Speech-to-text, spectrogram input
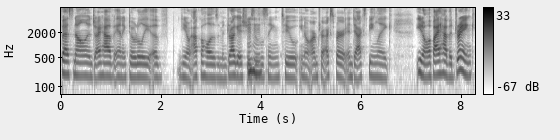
best knowledge I have anecdotally of you know alcoholism and drug issues Mhm. is listening to you know armchair expert and Dax being like, you know, if I have a drink,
